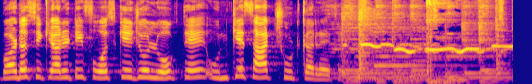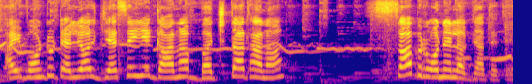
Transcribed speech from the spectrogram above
बॉर्डर सिक्योरिटी फोर्स के जो लोग थे, उनके साथ शूट कर रहे थे। I want to tell you जैसे ये गाना बजता था ना, सब रोने लग जाते थे।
